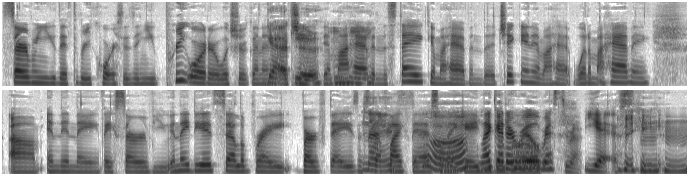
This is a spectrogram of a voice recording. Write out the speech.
serving you the three courses, and you pre-order what you're gonna Gotcha. get. Am I having the steak? Am I having the chicken? Am I have what am I having? Um, and then they they serve you, and they did celebrate birthdays and stuff like that. so they gave like you at the a real restaurant. Yes, hmm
